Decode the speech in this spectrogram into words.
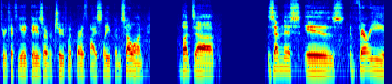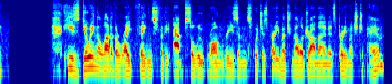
358 Days Over Tooth with Birth by Sleep and so on. But uh, Xemnas is very. He's doing a lot of the right things for the absolute wrong reasons, which is pretty much melodrama and it's pretty much Japan.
